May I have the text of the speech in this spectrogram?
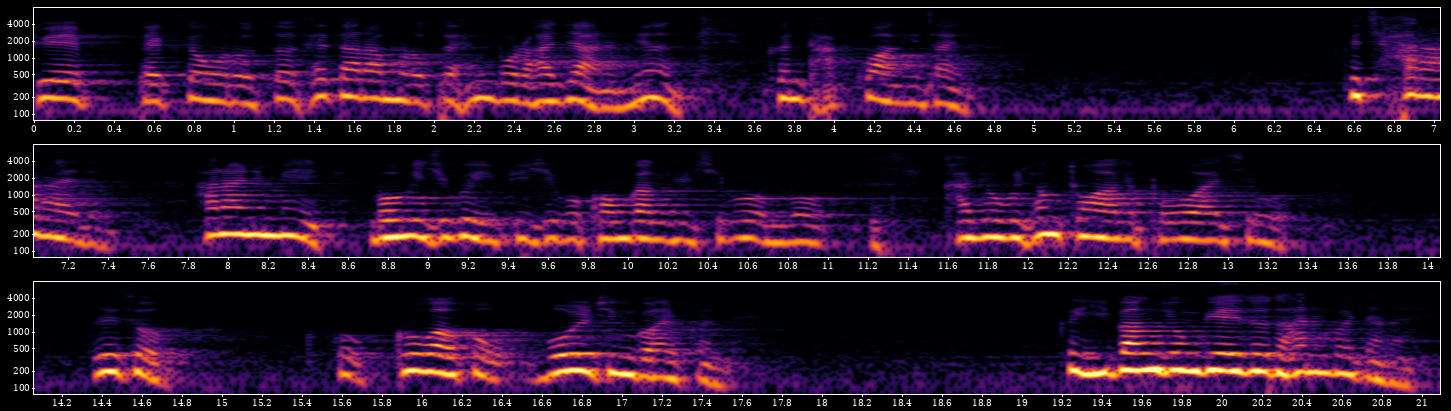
주의 백성으로서 새 사람으로서 행보를 하지 않으면 그건 닭광이다. 그잘 알아야 돼. 하나님이 먹이시고 입히시고 건강 주시고 뭐 가족을 형통하게 보호하시고 그래서 그, 그거 갖고 뭘 증거할 건데 그 이방 종교에서도 하는 거잖아요.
